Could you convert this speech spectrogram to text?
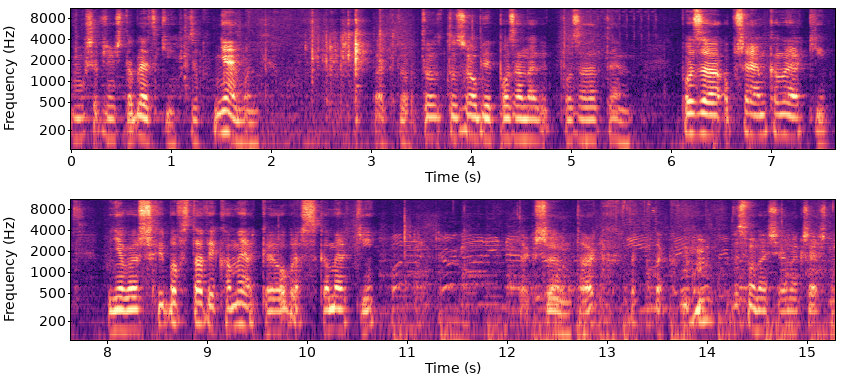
Muszę wziąć tabletki, zapomniałem o nich. Tak, to, to, to zrobię poza, na- poza tym, poza obszarem kamerki, ponieważ chyba wstawię kamerkę, obraz z kamerki. Także tak, tak, tak. Mhm. Wysunę się na krześle.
